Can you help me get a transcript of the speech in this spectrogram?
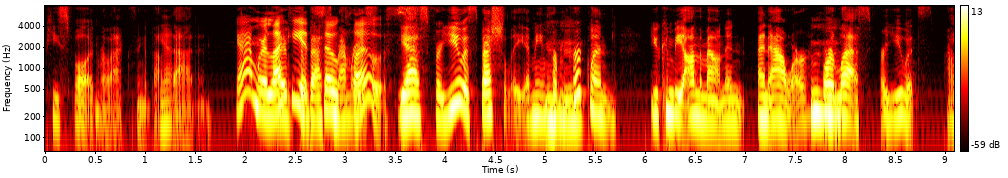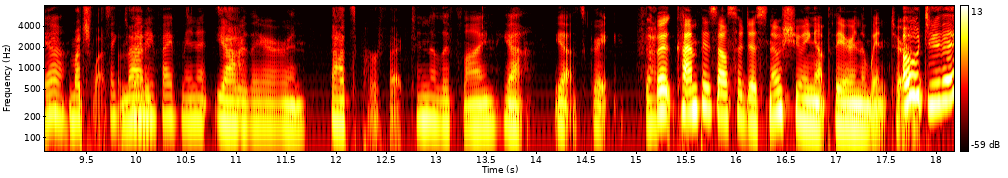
peaceful and relaxing about Yeah. that. And Yeah, and we're lucky it's so memories. close. Yes, for you especially. I mean, from Mhm. Kirkland, you can be on the mountain in an hour or Mhm. less. For you, it's probably Yeah. much less Like than that. 25 minutes Yeah. we're there and That's perfect. in the lift line. Yeah. Yeah, it's great. That- but Compass also does snowshoeing up there in the winter. Oh, do they?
